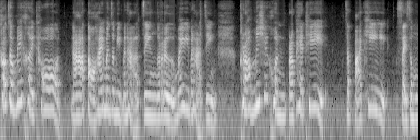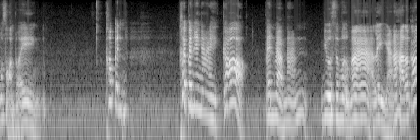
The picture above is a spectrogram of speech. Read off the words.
เขาจะไม่เคยโทษนะคะต่อให้มันจะมีปัญหาจริงหรือไม่มีปัญหาจริง ครอปไม่ใช่คนประเภทที่จะปาขี้ใส่สโมสรตัวเองเขาเป็นเคยเป็นยังไงก็เป็นแบบนั้นอยู่เสมอมาอะไรอย่างเงี้ยนะคะ แล้วก็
